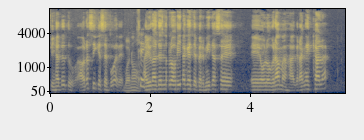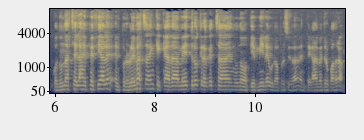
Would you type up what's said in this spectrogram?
Fíjate tú, ahora sí que se puede. Bueno, hay una tecnología que te permite hacer eh, hologramas a gran escala con unas telas especiales. El problema está en que cada metro creo que está en unos 10.000 euros aproximadamente, cada metro cuadrado.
